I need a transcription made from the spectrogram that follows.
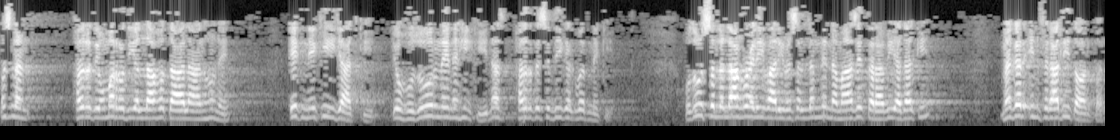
مثلا حضرت عمر رضی اللہ تعالی عنہ نے ایک نیکی ایجاد کی جو حضور نے نہیں کی، نہ حضرت صدیق اکبر نے کی۔ حضور صلی اللہ علیہ وآلہ وسلم نے نماز تراوی ادا کی، مگر انفرادی طور پر۔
